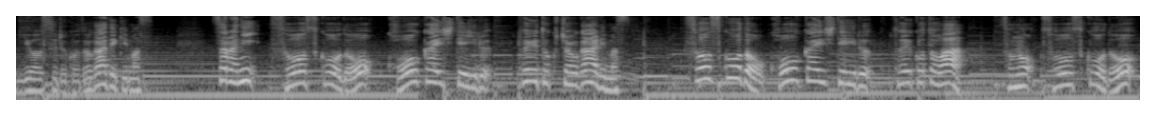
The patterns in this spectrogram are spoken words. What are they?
利用することができます。さらにソースコードを公開しているという特徴があります。ソースコードを公開しているということはそのソースコードを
